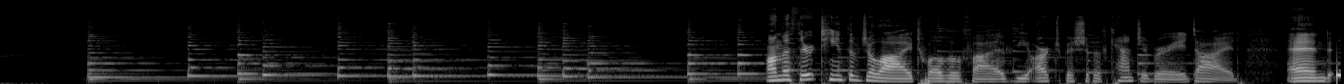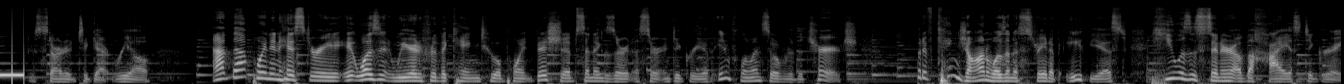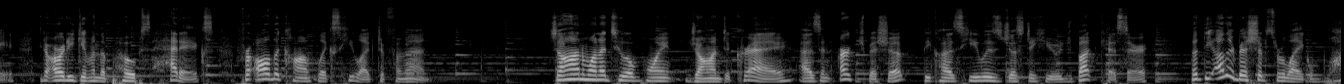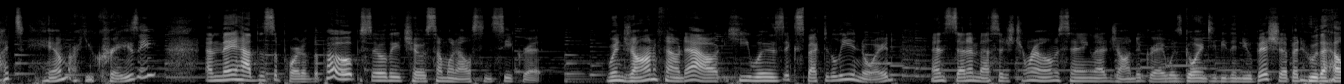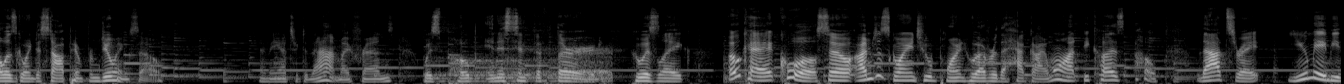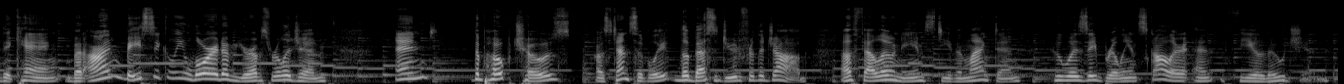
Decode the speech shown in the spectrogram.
On the 13th of July, 1205, the Archbishop of Canterbury died and started to get real. At that point in history, it wasn't weird for the king to appoint bishops and exert a certain degree of influence over the church. But if King John wasn't a straight up atheist, he was a sinner of the highest degree. He'd already given the popes headaches for all the conflicts he liked to foment. John wanted to appoint John de Grey as an archbishop because he was just a huge butt kisser. But the other bishops were like, What? Him? Are you crazy? And they had the support of the Pope, so they chose someone else in secret. When John found out, he was expectedly annoyed and sent a message to Rome saying that John de Grey was going to be the new bishop and who the hell was going to stop him from doing so. And the answer to that, my friends, was Pope Innocent III, who was like, okay, cool. So I'm just going to appoint whoever the heck I want because, oh, that's right. You may be the king, but I'm basically lord of Europe's religion. And the Pope chose, ostensibly, the best dude for the job, a fellow named Stephen Langton, who was a brilliant scholar and theologian.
